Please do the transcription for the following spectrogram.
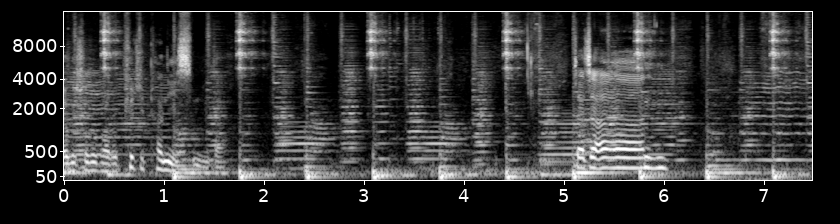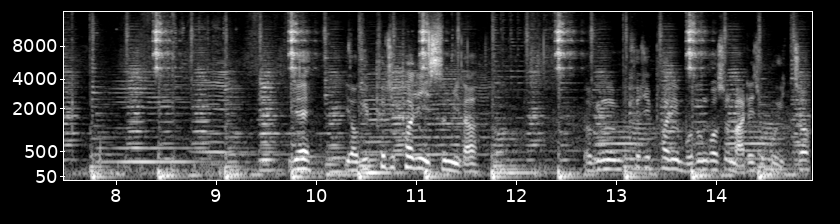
여기서도 바로 표지판이 있습니다. 짜잔! 예, 여기 표지판이 있습니다. 여기는 표지판이 모든 것을 말해주고 있죠.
